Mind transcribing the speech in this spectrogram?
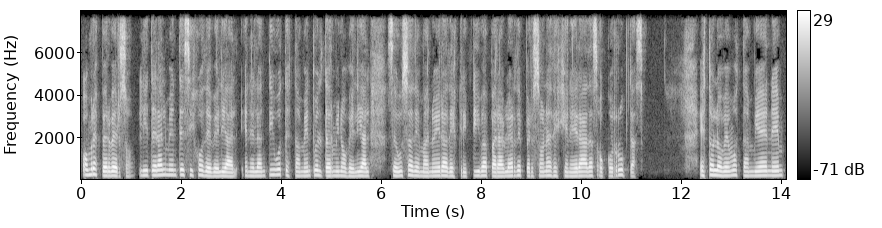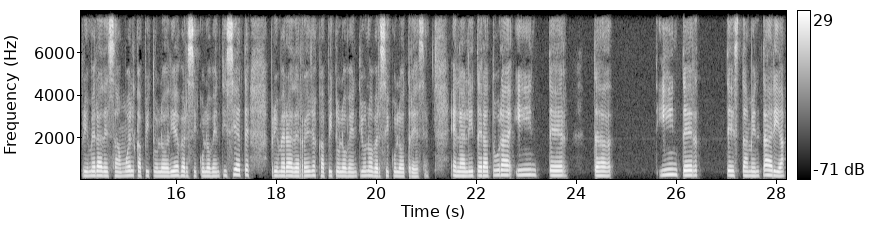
Hombres perversos, literalmente es hijo de Belial. En el Antiguo Testamento el término Belial se usa de manera descriptiva para hablar de personas degeneradas o corruptas. Esto lo vemos también en Primera de Samuel capítulo 10 versículo 27, Primera de Reyes capítulo 21 versículo 13. En la literatura intertestamentaria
